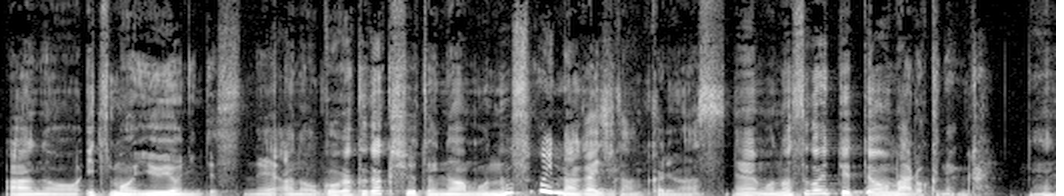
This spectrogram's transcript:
あのいつも言うようにですねあの語学学習というのはものすごい長い時間かかります。ね、ものすごいって言ってもまあ6年ぐらい。ね、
